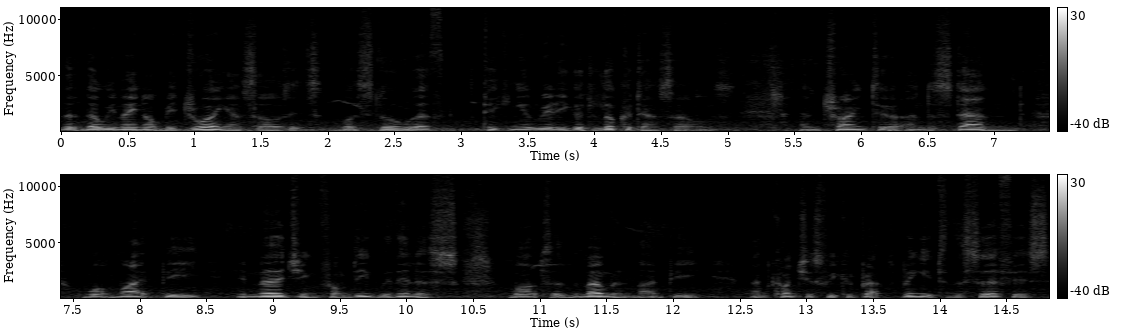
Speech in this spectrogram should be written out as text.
that though we may not be drawing ourselves, it's still worth taking a really good look at ourselves and trying to understand what might be emerging from deep within us, what at the moment might be unconscious, we could perhaps bring it to the surface.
